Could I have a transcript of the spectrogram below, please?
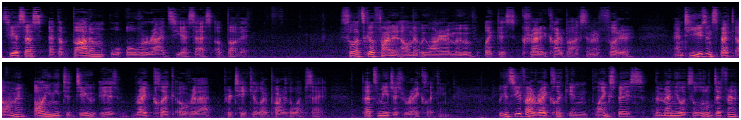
CSS at the bottom will override CSS above it. So let's go find an element we want to remove, like this credit card box in our footer. And to use inspect element, all you need to do is right click over that particular part of the website. That's me just right clicking. We can see if I right click in blank space, the menu looks a little different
